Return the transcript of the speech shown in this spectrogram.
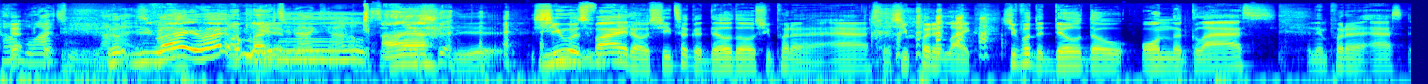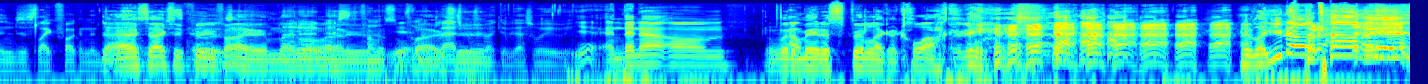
Come watch me live. Right, right. I'm Okay, like, mm, count. I- like- Yeah. She was fire though. She took a dildo, she put it in her ass, and she put it like she put the dildo on the glass, and then put it in her ass and just like fucking the. the dildo. ass actually pretty fire. good. I'm not gonna lie to you. from, That's some from a glass perspective, that's wavy. Yeah, and then I um. It would have made her spin like a clock. Put He was like, you know what time it is.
